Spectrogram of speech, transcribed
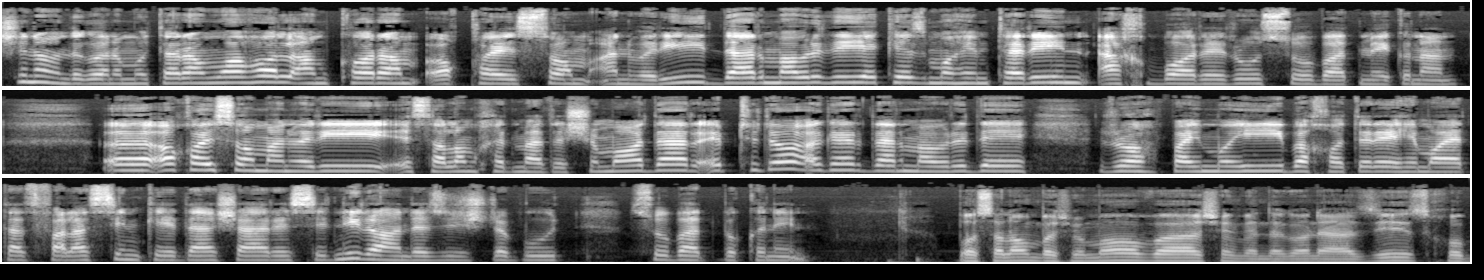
شنوندگان محترم و حال همکارم آقای سام انوری در مورد یکی از مهمترین اخبار روز صحبت می‌کنند آقای سام انوری سلام خدمت شما. در ابتدا اگر در مورد راهپیمایی به خاطر حمایت از فلسطین که در شهر سیدنی را اندازی بود صحبت بکنین. با سلام به شما و شنوندگان عزیز. خب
